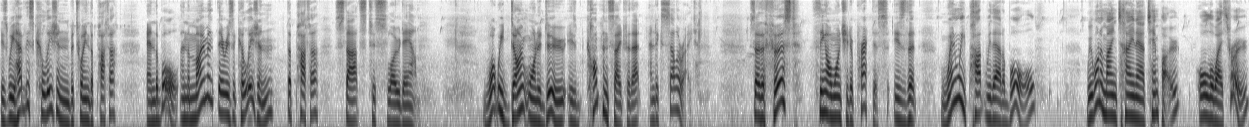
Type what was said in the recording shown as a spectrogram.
is we have this collision between the putter and the ball. And the moment there is a collision, the putter starts to slow down. What we don't want to do is compensate for that and accelerate. So the first thing I want you to practice is that when we putt without a ball, we want to maintain our tempo all the way through,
